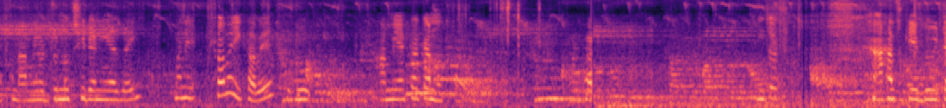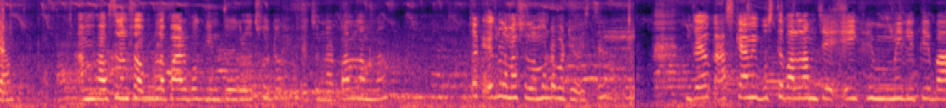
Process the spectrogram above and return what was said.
এখন আমি ওর জন্য ছিঁড়ে নিয়ে যাই। মানে সবাই খাবে শুধু আমি একা কেন খাব? আজকে দুইটা। আমি ভাবছিলাম সবগুলো পারব, কিন্তু ওগুলো ছোট, এর জন্য আর পারলাম না। যাক, এগুলো মাসাল্লাহ মোটামুটি হয়েছে। যাই হোক, আজকে আমি বুঝতে পারলাম যে এই ফ্যামিলিতে বা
